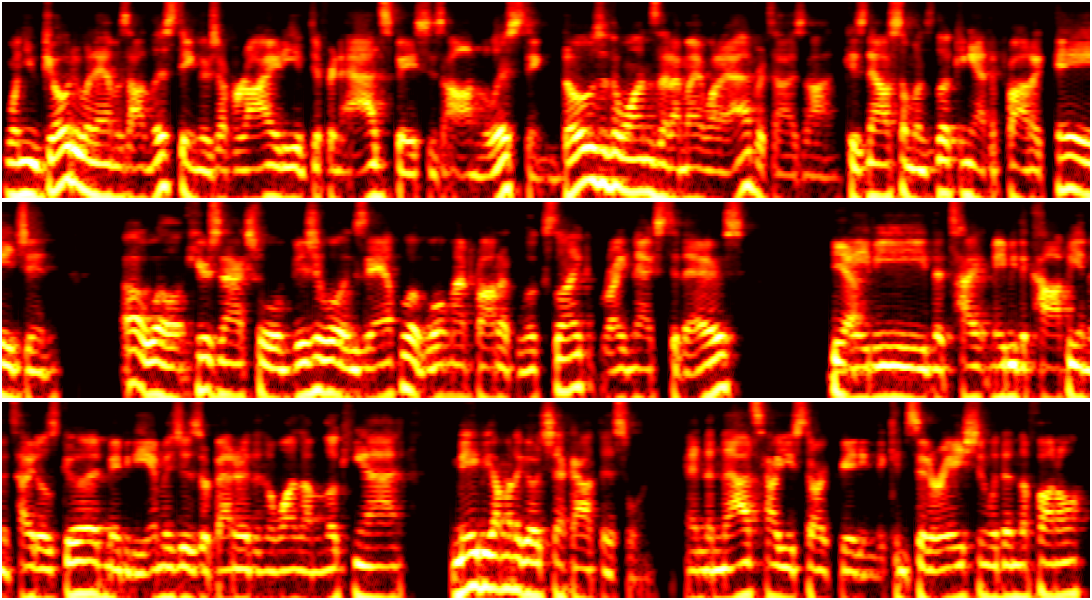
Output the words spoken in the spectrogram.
when you go to an Amazon listing, there's a variety of different ad spaces on the listing. Those are the ones that I might want to advertise on because now someone's looking at the product page and oh well, here's an actual visual example of what my product looks like right next to theirs. Yeah. Maybe the type, maybe the copy and the title's good. Maybe the images are better than the one I'm looking at. Maybe I'm going to go check out this one. And then that's how you start creating the consideration within the funnel.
